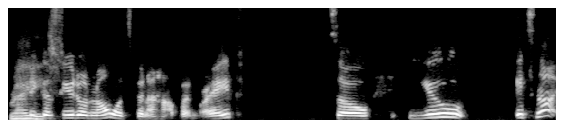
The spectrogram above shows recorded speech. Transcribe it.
right because you don't know what's going to happen right so you it's not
